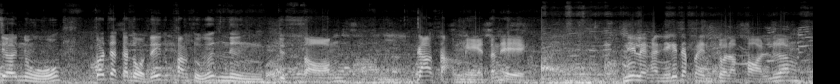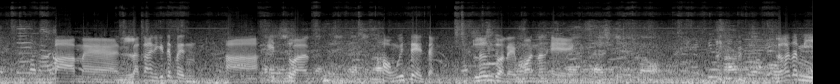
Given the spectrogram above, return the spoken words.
เจอหนูก็จะกระโดดด้วยความสูง 1.293 เมตรนั่นเอง นี่เลยอันนี้ก็จะเป็นตัวละครเรื่องปาแมน แล้วก็อันนี้ก็จะเป็นอ่าไอตัวของวิเศษจากเรื่องโดเรมอนนั่นเอง แล้วก็จะมี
